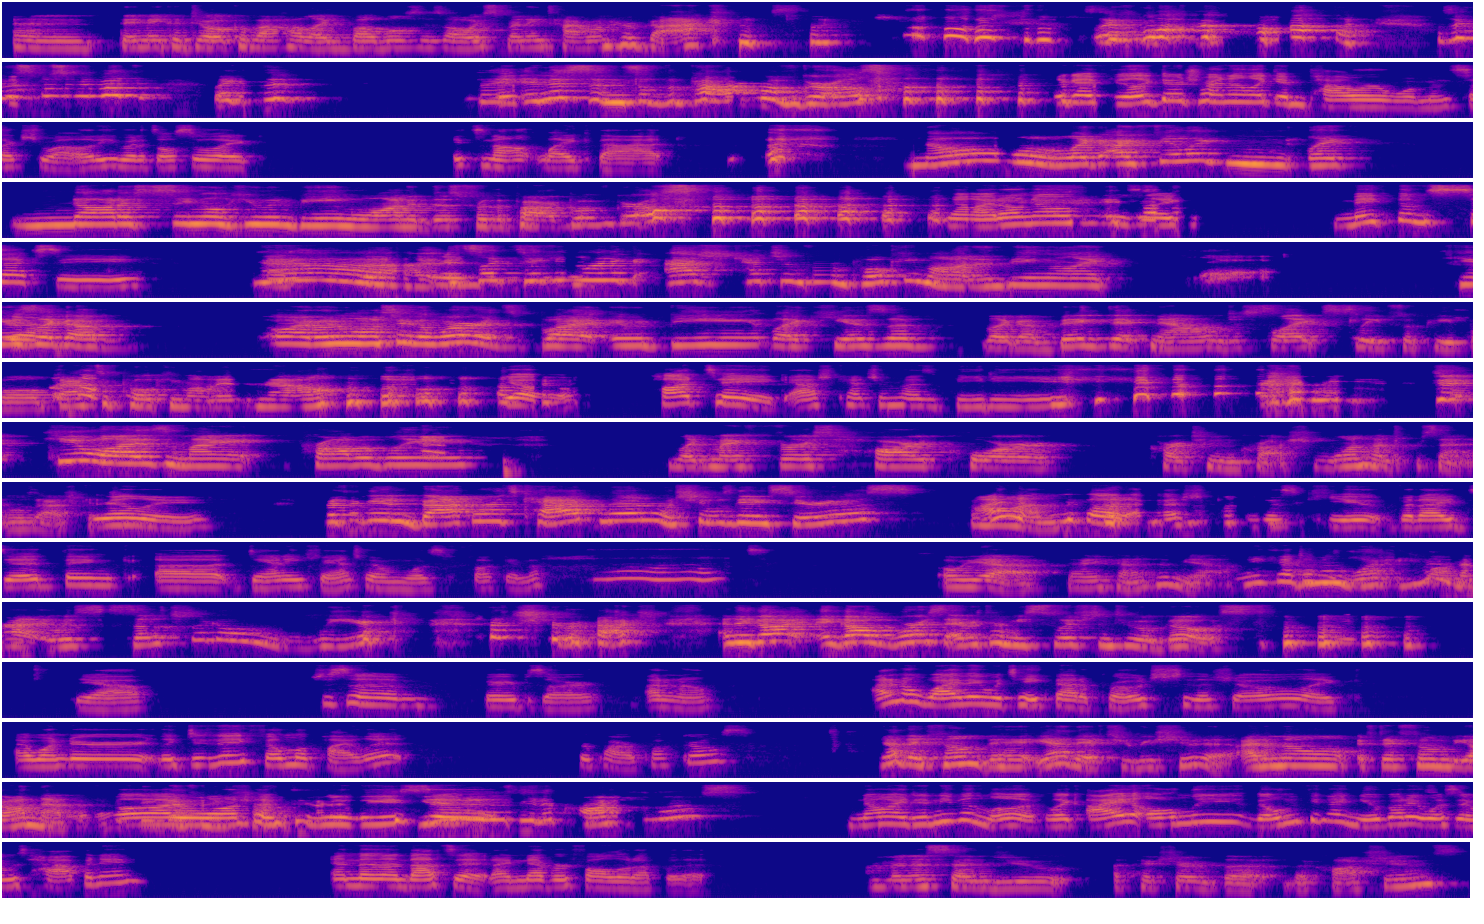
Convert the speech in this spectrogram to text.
and they make a joke about how like Bubbles is always spending time on her back. it's like, it's like what? I was like, this supposed to be about like the the innocence of the Powerpuff Girls. like I feel like they're trying to like empower women's sexuality, but it's also like it's not like that. no, like I feel like like not a single human being wanted this for the Powerpuff Girls. no, I don't know. It's like, like make them sexy. Yeah, it's like taking like Ash Ketchum from Pokemon and being like, he is yeah. like a, oh, I don't even want to say the words, but it would be like he has a like a big dick now and just like sleeps with people. Back to Pokemon is now. Yo, hot take: Ash Ketchum has BD. he was my probably like my first hardcore cartoon crush. 100% it was Ash Ketchum. Really? But again, backwards cat then when she was getting serious. Come I on. never thought Ash was cute, but I did think uh, Danny Phantom was fucking hot. Oh yeah, Danny Phantom, yeah. Danny Phantom is what even that. It was such like a weird attraction, and it got it got worse every time he switched into a ghost. yeah, just um very bizarre. I don't know. I don't know why they would take that approach to the show. Like, I wonder, like, did they film a pilot for Powerpuff Girls? Yeah, they filmed. They yeah, they have to reshoot it. I don't know if they filmed beyond that. But oh, I want them to release you it. You didn't even see the costumes. No, I didn't even look. Like, I only the only thing I knew about it was it was happening, and then that's it. I never followed up with it. I'm gonna send you a picture of the the costumes.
